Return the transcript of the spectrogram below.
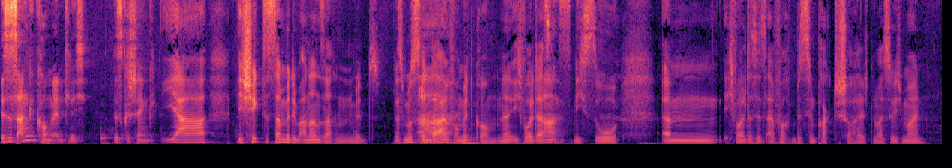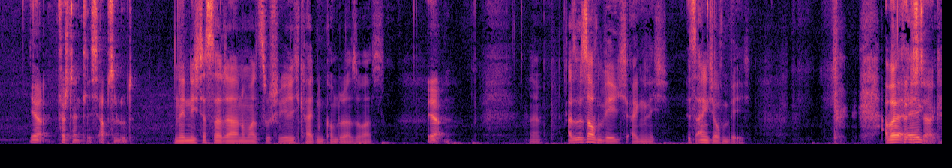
Ist es angekommen endlich, das Geschenk? Ja, ich schicke das dann mit den anderen Sachen mit. Das muss dann da Ah. einfach mitkommen. Ne? Ich wollte das Ah. jetzt nicht so. Ähm, ich wollte das jetzt einfach ein bisschen praktischer halten, weißt du, wie ich meine? Ja, verständlich, absolut. Nee, nicht, dass da, da nochmal zu Schwierigkeiten kommt oder sowas. Ja, Also ist auf dem Weg eigentlich. Ist eigentlich auf dem Weg. Aber äh, stark.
